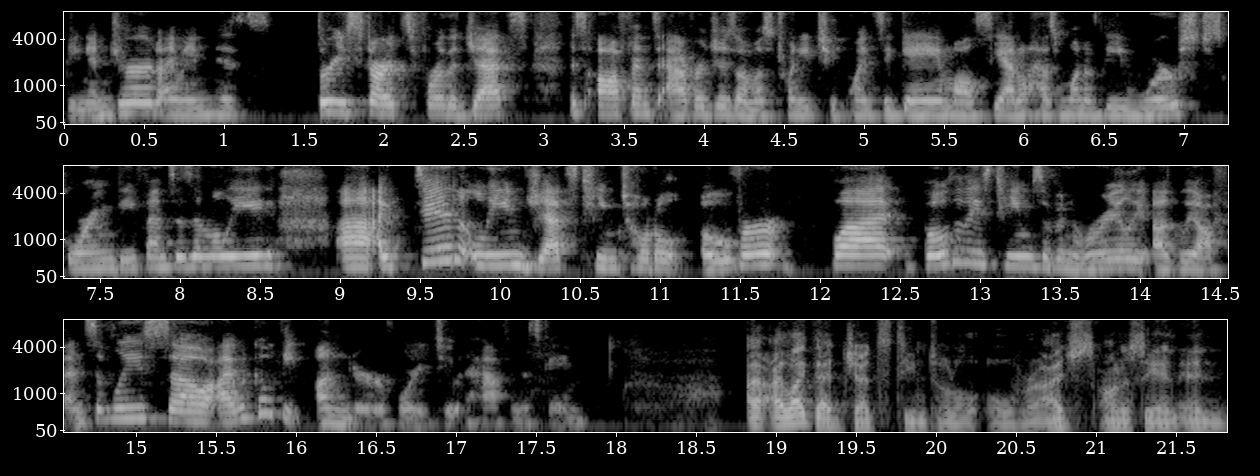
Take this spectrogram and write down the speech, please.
being injured. I mean, his three starts for the Jets, this offense averages almost 22 points a game, while Seattle has one of the worst scoring defenses in the league. Uh, I did lean Jets team total over, but both of these teams have been really ugly offensively. So I would go with the under 42 and a half in this game. I, I like that Jets team total over. I just honestly, and, and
